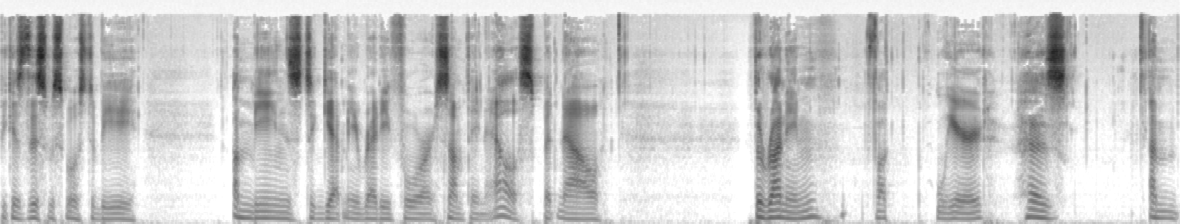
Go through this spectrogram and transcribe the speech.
because this was supposed to be a means to get me ready for something else but now the running fuck weird has I'm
